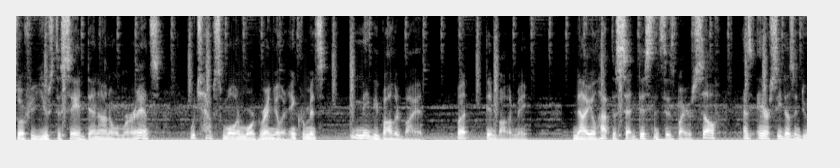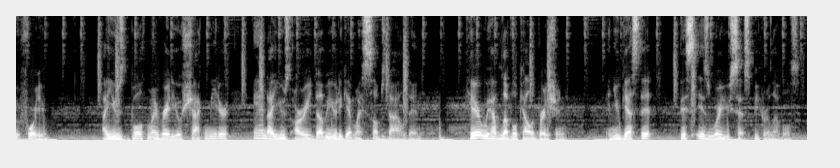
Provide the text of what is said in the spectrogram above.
So if you're used to say a Denon or Marantz, which have smaller, more granular increments, you may be bothered by it, but didn't bother me. Now you'll have to set distances by yourself as ARC doesn't do it for you. I used both my Radio Shack meter and I used REW to get my subs dialed in. Here we have level calibration, and you guessed it, this is where you set speaker levels.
